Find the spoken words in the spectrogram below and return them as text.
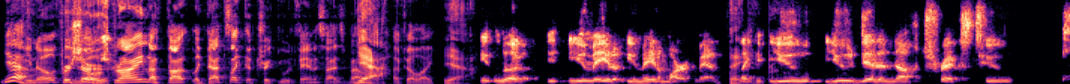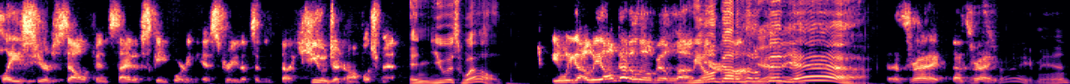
Yeah, you know, for sure. Nose grind. I thought like that's like a trick you would fantasize about. Yeah. I feel like. yeah. You- Look, you made you made a mark, man. Thank like you, you you did enough tricks to place yourself inside of skateboarding history. That's a, a huge accomplishment. And you as well. You- We got we all got a little bit of love. We all here, got a little Yeah. bit, yeah. That's right. That's right. That's right, man.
